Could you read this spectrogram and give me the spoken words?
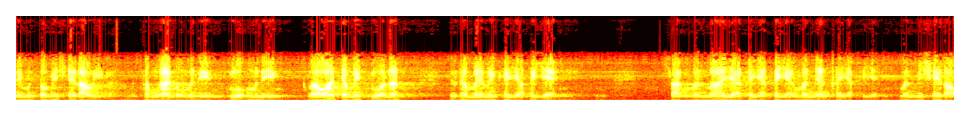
นี้มันก็ไม่ใช่เราอีกแล้วมันทำงานของมันเองกลัวของมันเอง เราว่าจะไม่กลัวนะแต่ทำไมมันขยักขยง สั่งมันว่าอย่าขยักขยังมันยังขยักขยังมันไม่ใช่เรา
